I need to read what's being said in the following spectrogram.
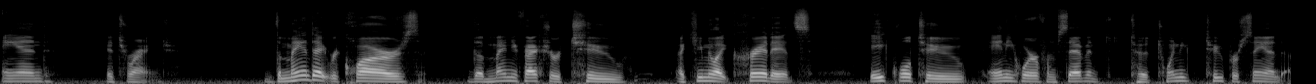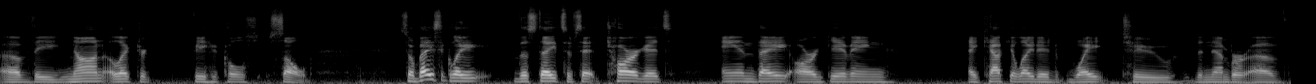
and its range. The mandate requires the manufacturer to accumulate credits equal to anywhere from 7 to 22% of the non electric vehicles sold. So basically, the states have set targets and they are giving a calculated weight to the number of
